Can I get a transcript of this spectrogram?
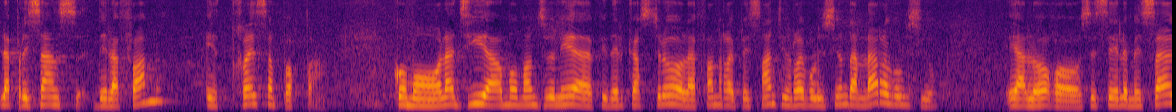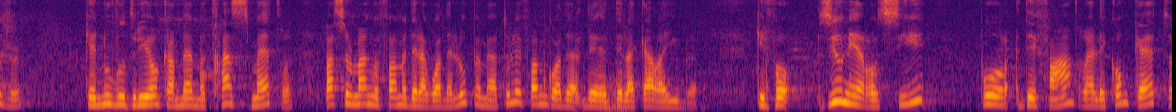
la présence de la femme est très importante. Comme on l'a dit à un moment donné à Fidel Castro, la femme représente une révolution dans la révolution. Et alors, euh, c'est le message que nous voudrions quand même transmettre, pas seulement aux femmes de la Guadeloupe, mais à toutes les femmes de, la Caraïbe, qu'il faut s'unir aussi pour défendre les conquêtes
